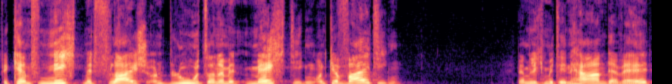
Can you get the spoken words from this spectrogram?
Wir kämpfen nicht mit Fleisch und Blut, sondern mit Mächtigen und Gewaltigen. Nämlich mit den Herren der Welt,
